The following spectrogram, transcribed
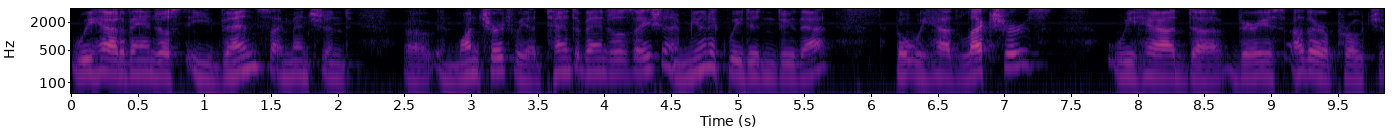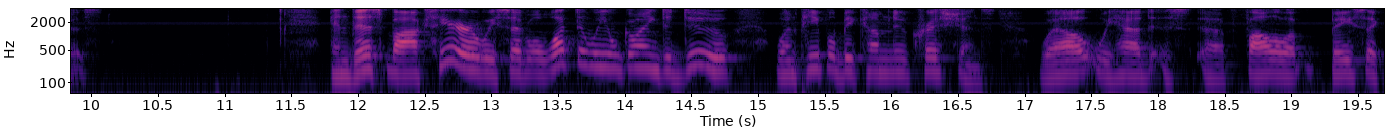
We had evangelist events. I mentioned uh, in one church we had tent evangelization. In Munich, we didn't do that. But we had lectures. We had uh, various other approaches. In this box here, we said, well, what are we going to do when people become new Christians? Well, we had uh, follow up basic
